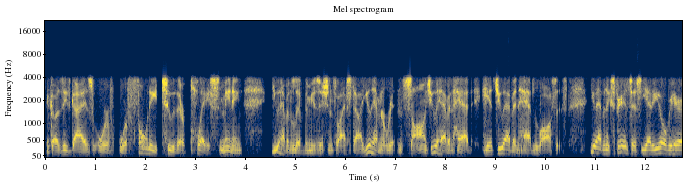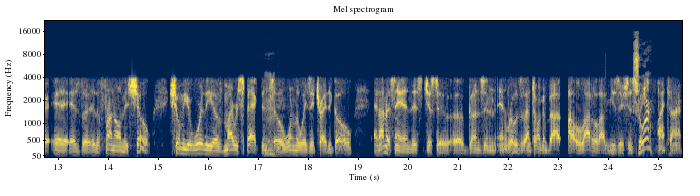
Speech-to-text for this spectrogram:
because these guys were were phony to their place, meaning you haven't lived the musician's lifestyle. You haven't written songs. You haven't had hits. You haven't had losses. You haven't experienced this yet. Are You're over here uh, as the the front on this show. Show me you're worthy of my respect. And so one of the ways they try to go, and I'm not saying this just to uh, Guns and, and Roses. I'm talking about a lot, a lot of musicians. Sure. my time.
